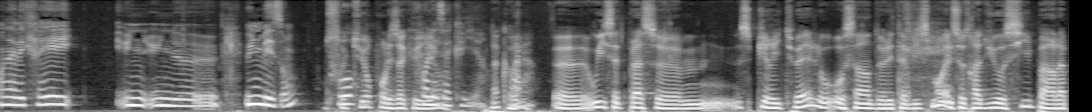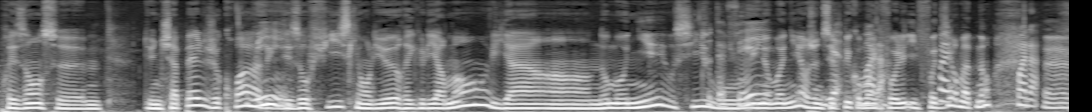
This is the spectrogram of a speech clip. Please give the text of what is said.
on avait créé une, une, une maison pour, structure pour les accueillir pour les accueillir. D'accord. Voilà. Euh, oui, cette place euh, spirituelle au, au sein de l'établissement, elle se traduit aussi par la présence euh, d'une chapelle, je crois, Oui. avec des offices qui ont lieu régulièrement. Il y a un aumônier aussi, Tout à ou fait. une aumônière, je ne sais plus comment voilà. il faut, il faut Ouais. dire maintenant. Voilà. Euh,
